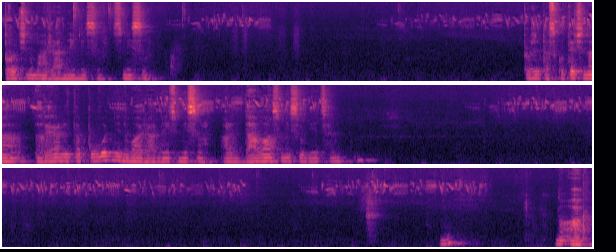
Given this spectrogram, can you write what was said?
Proč nemá žádný mysl, smysl? Protože ta skutečná realita původně nemá žádný smysl, ale dává smysl věcem. Hm? No a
